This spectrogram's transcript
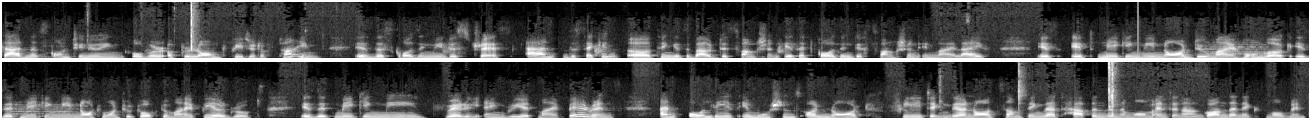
sadness continuing over a prolonged period of time? Is this causing me distress? And the second uh, thing is about dysfunction. Is it causing dysfunction in my life? Is it making me not do my homework? Is it making me not want to talk to my peer groups? Is it making me very angry at my parents? And all these emotions are not fleeting. They are not something that happens in a moment and are gone the next moment,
